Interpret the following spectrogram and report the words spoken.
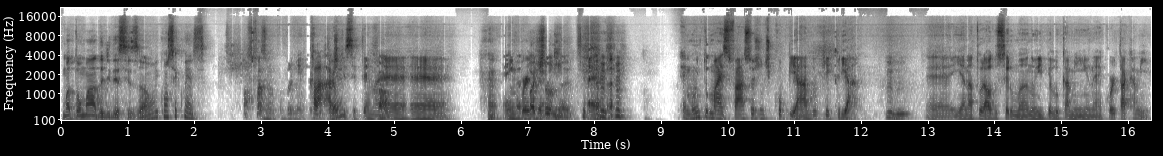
uma tomada de decisão e consequência. Posso fazer um complemento? Claro. Acho que esse tema é, é, é importante. apaixonante. É, é muito mais fácil a gente copiar do que criar. Uhum. É, e é natural do ser humano ir pelo caminho, né, cortar caminho.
